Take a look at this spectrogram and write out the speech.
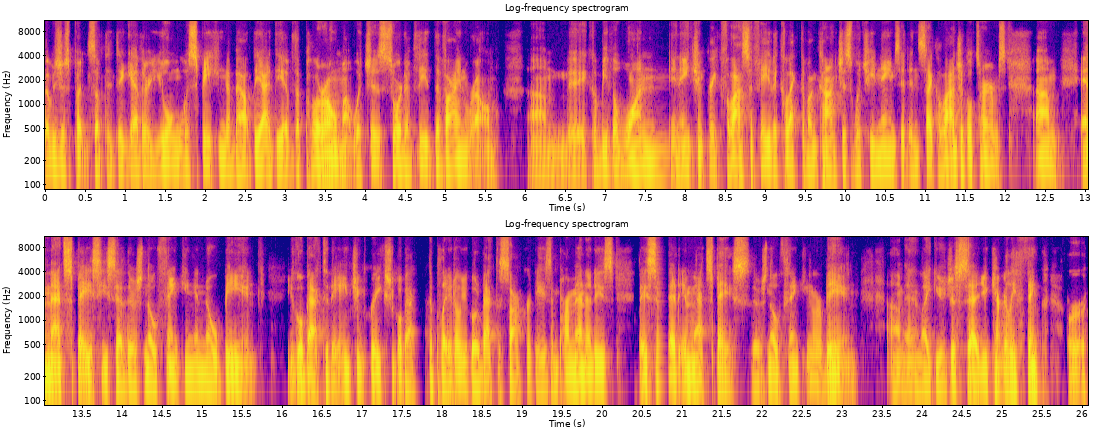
I, was just putting something together. Jung was speaking about the idea of the pleroma, which is sort of the divine realm. Um, it could be the one in ancient Greek philosophy, the collective unconscious, which he names it in psychological terms. Um, and that space, he said, there's no thinking and no being. You go back to the ancient Greeks, you go back to Plato, you go back to Socrates and Parmenides. They said in that space, there's no thinking or being. Um, and like you just said, you can't really think or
